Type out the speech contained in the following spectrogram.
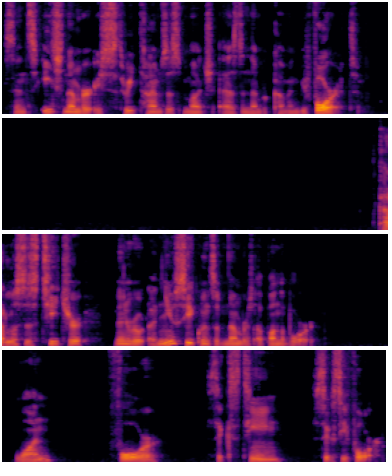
since each number is 3 times as much as the number coming before it. Carlos's teacher then wrote a new sequence of numbers up on the board 1, 4, 16, 64.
